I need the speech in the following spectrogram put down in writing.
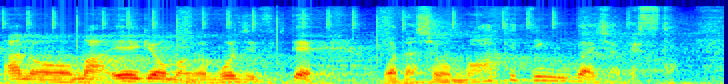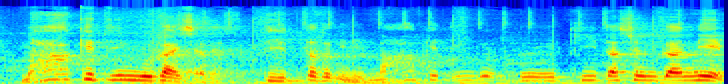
あの、まあ、営業マンが後日来て私はマーケティング会社ですと。マーケティング会社ですって言った時にマーケティング聞いた瞬間に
